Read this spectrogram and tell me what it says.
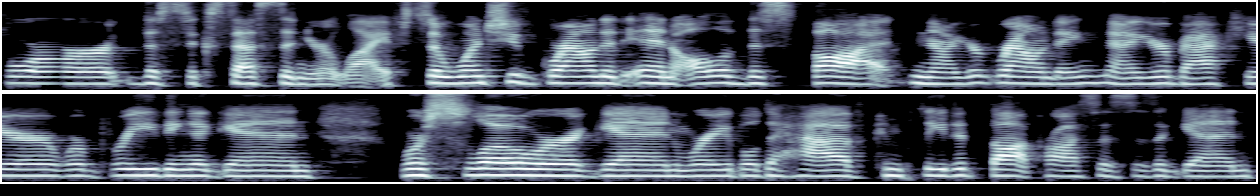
for the success in your life. So once you've grounded in all of this thought, now you're grounding, now you're back here, we're breathing again, we're slower again, we're able to have completed thought processes again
